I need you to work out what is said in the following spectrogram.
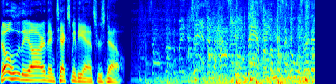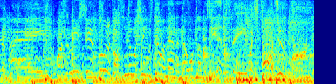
know who they are, then text me the answers now. she she knew what she was doing and an old here to stay. Told me to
